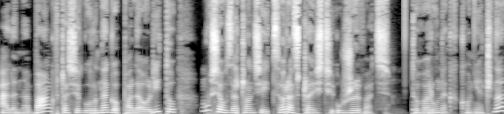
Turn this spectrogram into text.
ale na bank w czasie górnego paleolitu musiał zacząć jej coraz częściej używać. To warunek konieczny,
